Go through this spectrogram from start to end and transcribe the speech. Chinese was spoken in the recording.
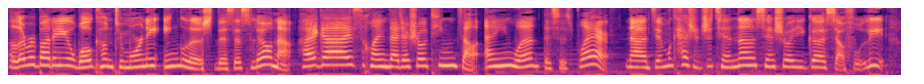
Hello, everybody. Welcome to Morning English. This is Leona. Hi, guys. 欢迎大家收听早安英文。This is Blair. 那节目开始之前呢，先说一个小福利。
